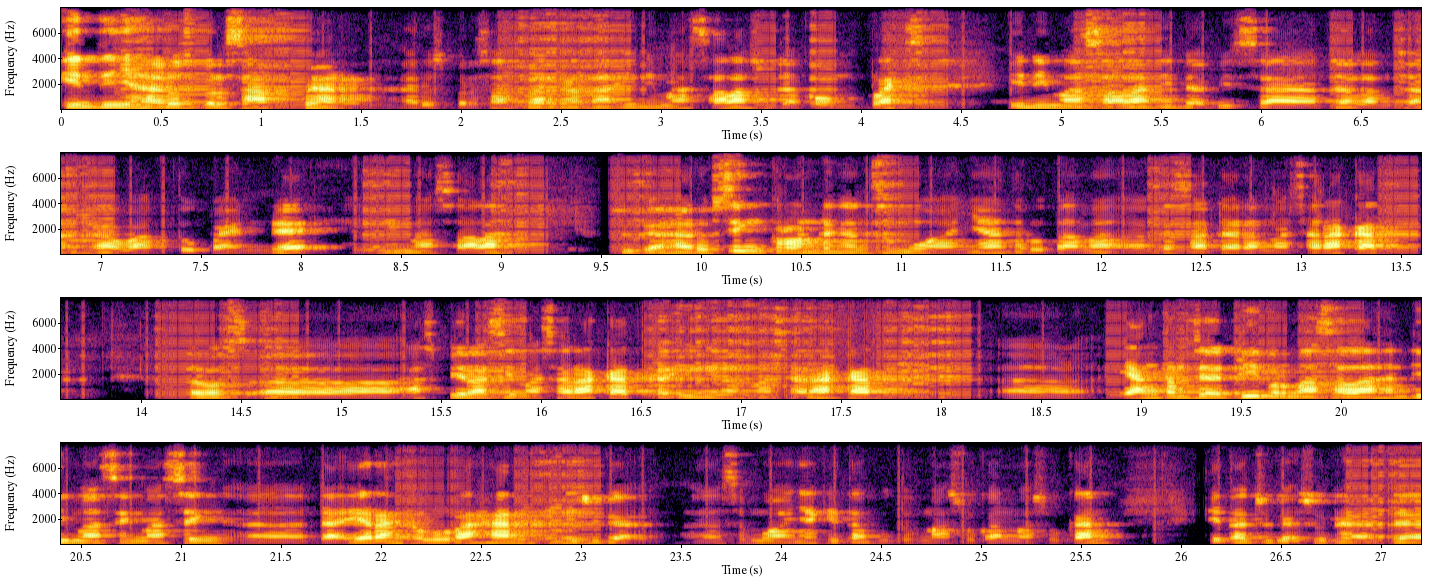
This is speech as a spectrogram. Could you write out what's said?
Intinya harus bersabar, harus bersabar karena ini masalah sudah kompleks ini masalah tidak bisa dalam jangka waktu pendek, ini masalah juga harus sinkron dengan semuanya, terutama uh, kesadaran masyarakat, terus uh, aspirasi masyarakat, keinginan masyarakat, uh, yang terjadi permasalahan di masing-masing uh, daerah, kelurahan, ini juga uh, semuanya kita butuh masukan-masukan. Kita juga sudah ada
